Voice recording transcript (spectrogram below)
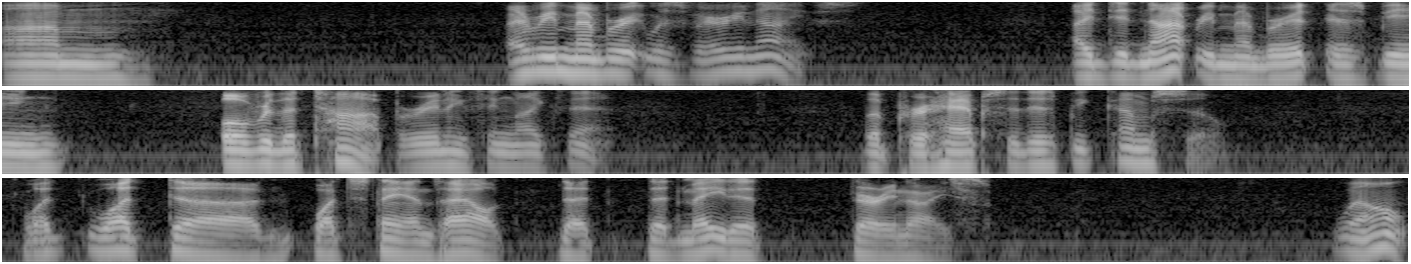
Um, I remember it was very nice. I did not remember it as being over the top or anything like that. But perhaps it has become so. What what uh, what stands out that that made it very nice? Well,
